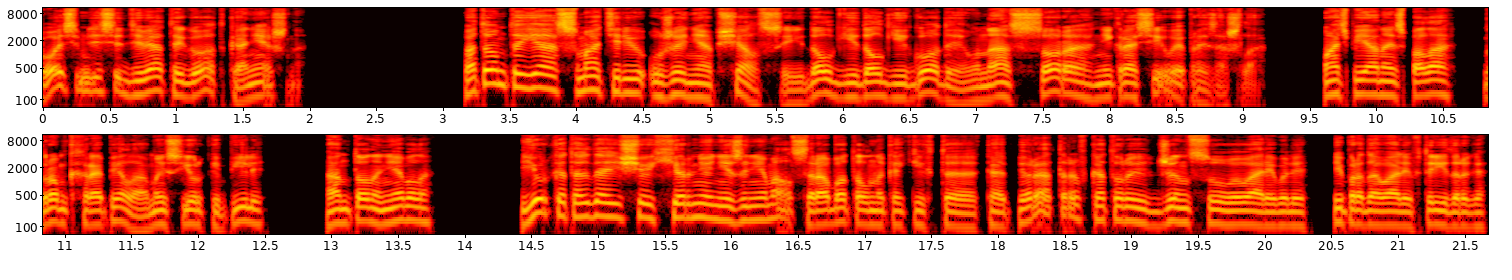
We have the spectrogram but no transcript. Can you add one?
89-й год, конечно. Потом-то я с матерью уже не общался, и долгие-долгие годы у нас ссора некрасивая произошла. Мать пьяная спала, громко храпела, а мы с Юркой пили. Антона не было, Юрка тогда еще херню не занимался, работал на каких-то кооператоров, которые джинсу вываривали и продавали в втридорога.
